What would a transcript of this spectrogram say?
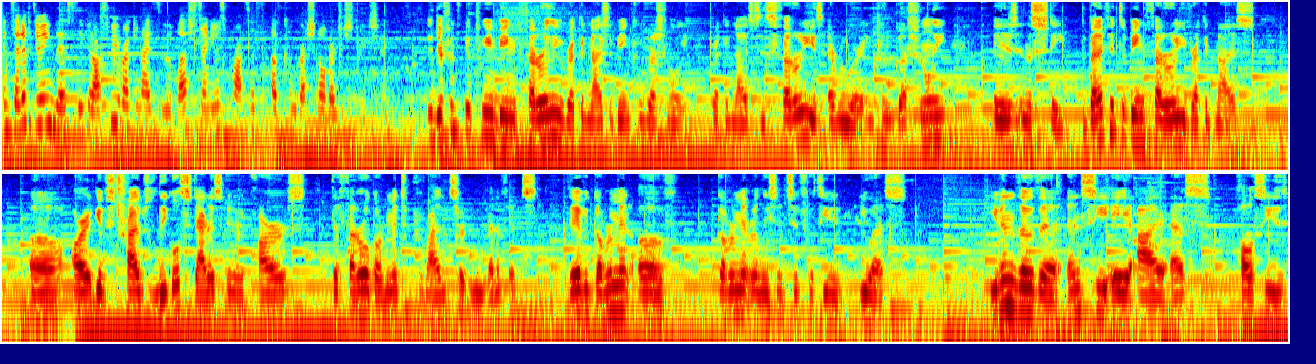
Instead of doing this, they could also be recognized through the less strenuous process of congressional registration. The difference between being federally recognized and being congressionally recognized is federally is everywhere and congressionally is in the state. The benefits of being federally recognized uh, are it gives tribes legal status and requires the federal government to provide certain benefits. They have a government of government relationships with the U.S. Even though the NCAI's policies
